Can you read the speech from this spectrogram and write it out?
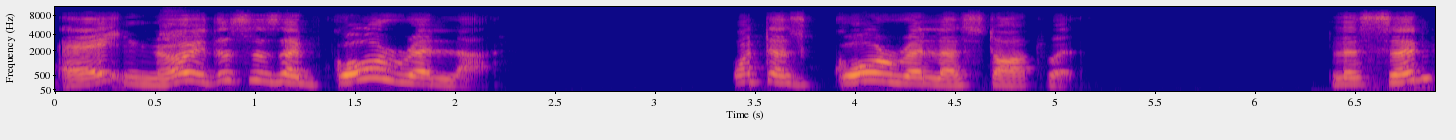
Hey, No, this is a gorilla. What does gorilla start with? Listen.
